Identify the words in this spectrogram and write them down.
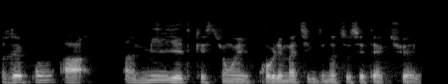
répond à un millier de questions et problématiques de notre société actuelle.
